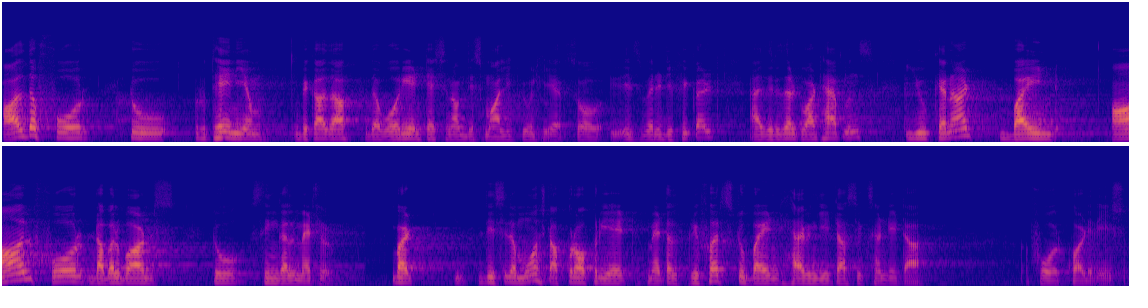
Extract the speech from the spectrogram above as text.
all the 4 to ruthenium because of the orientation of this molecule here. So, it is very difficult as a result what happens you cannot bind all 4 double bonds to single metal, but this is the most appropriate metal prefers to bind having eta 6 and eta 4 coordination.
